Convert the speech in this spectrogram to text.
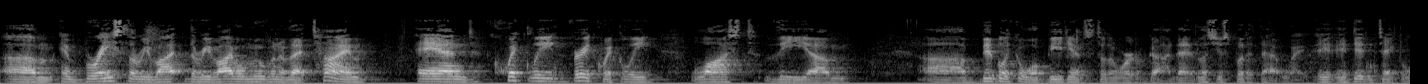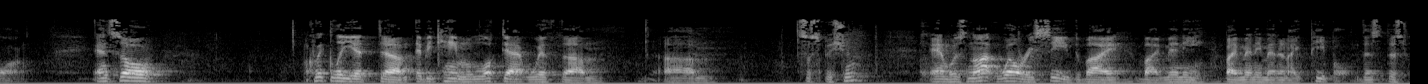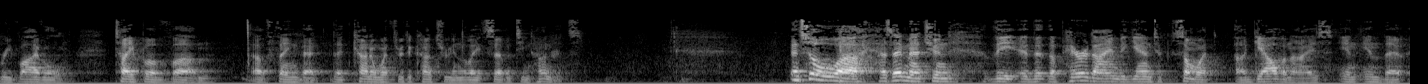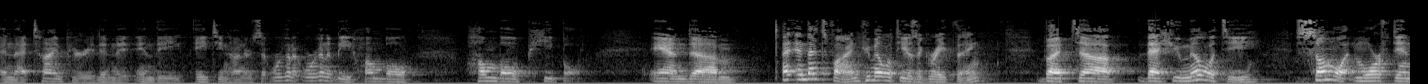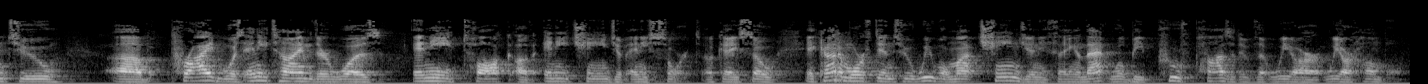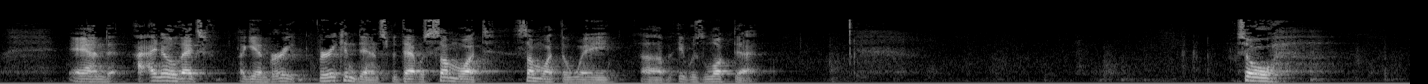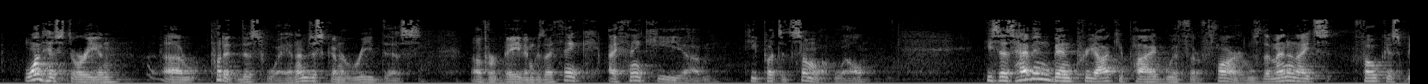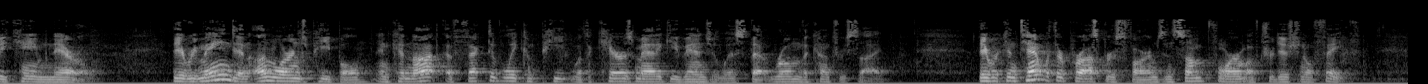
um, embraced the, revi- the revival movement of that time and quickly, very quickly, lost the um, uh, biblical obedience to the Word of God. That, let's just put it that way. It, it didn't take long, and so quickly it um, it became looked at with um, um, suspicion and was not well received by by many by many Mennonite people. This this revival type of um, of thing that that kind of went through the country in the late 1700s. And so, uh, as I mentioned, the, the, the paradigm began to somewhat uh, galvanize in in the in that time period in the in the 1800s that we're gonna we're gonna be humble humble people, and um, and that's fine. Humility is a great thing, but uh, that humility somewhat morphed into uh, pride. Was any time there was any talk of any change of any sort. Okay, so it kind of morphed into we will not change anything, and that will be proof positive that we are we are humble. And I know that's again very very condensed, but that was somewhat somewhat the way uh, it was looked at. So, one historian uh, put it this way, and I'm just going to read this uh, verbatim because I think I think he um, he puts it somewhat well. He says, having been preoccupied with their farms, the Mennonites' focus became narrow. They remained an unlearned people and cannot effectively compete with the charismatic evangelists that roam the countryside. They were content with their prosperous farms and some form of traditional faith.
